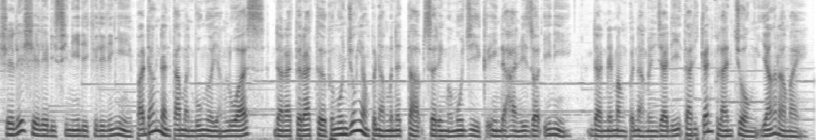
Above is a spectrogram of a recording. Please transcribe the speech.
Chalet-chalet di sini dikelilingi padang dan taman bunga yang luas dan rata-rata pengunjung yang pernah menetap sering memuji keindahan resort ini dan memang pernah menjadi tarikan pelancong yang ramai.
